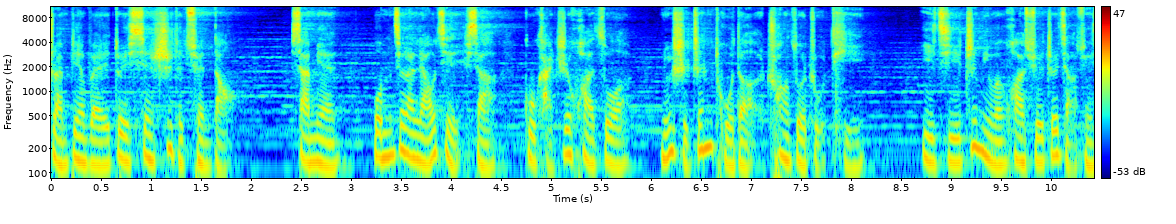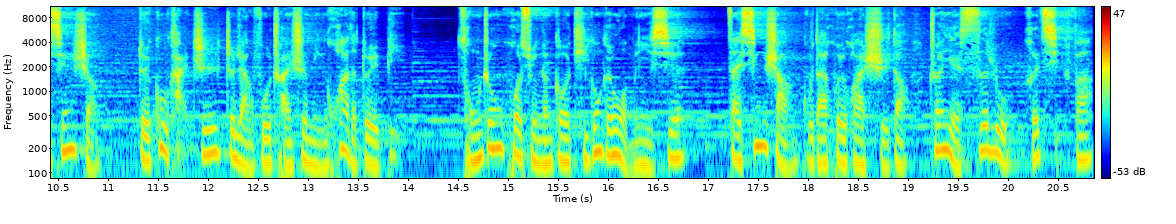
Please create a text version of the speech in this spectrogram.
转变为对现世的劝导。下面，我们就来了解一下顾恺之画作《女史箴图》的创作主题，以及知名文化学者蒋勋先生对顾恺之这两幅传世名画的对比，从中或许能够提供给我们一些。在欣赏古代绘画时的专业思路和启发，《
